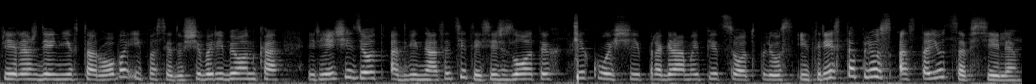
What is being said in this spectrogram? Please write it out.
при рождении второго и последующего ребенка. Речь идет о 12 тысяч злотых. Текущие программы 500 плюс и 300 плюс остаются в силе.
